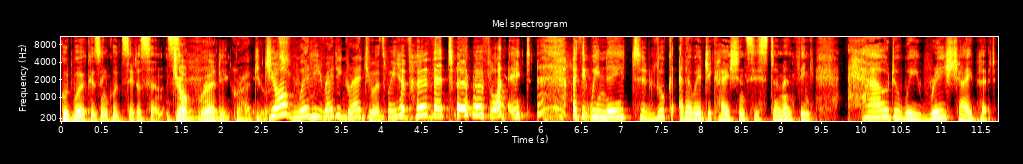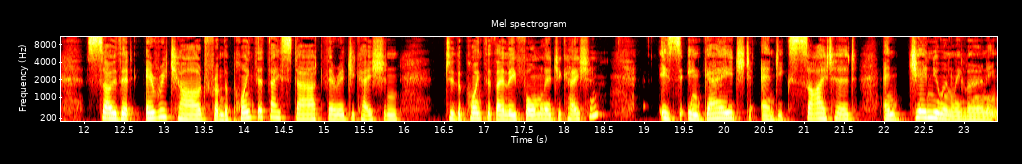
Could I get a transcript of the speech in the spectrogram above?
good workers and good citizens. Job ready graduates. Job ready, ready graduates. We have heard that term of late. I think we need to look at our education system and think how do we reshape it so that every child, from the point that they start their education to the point that they leave formal education, is engaged and excited and genuinely learning.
